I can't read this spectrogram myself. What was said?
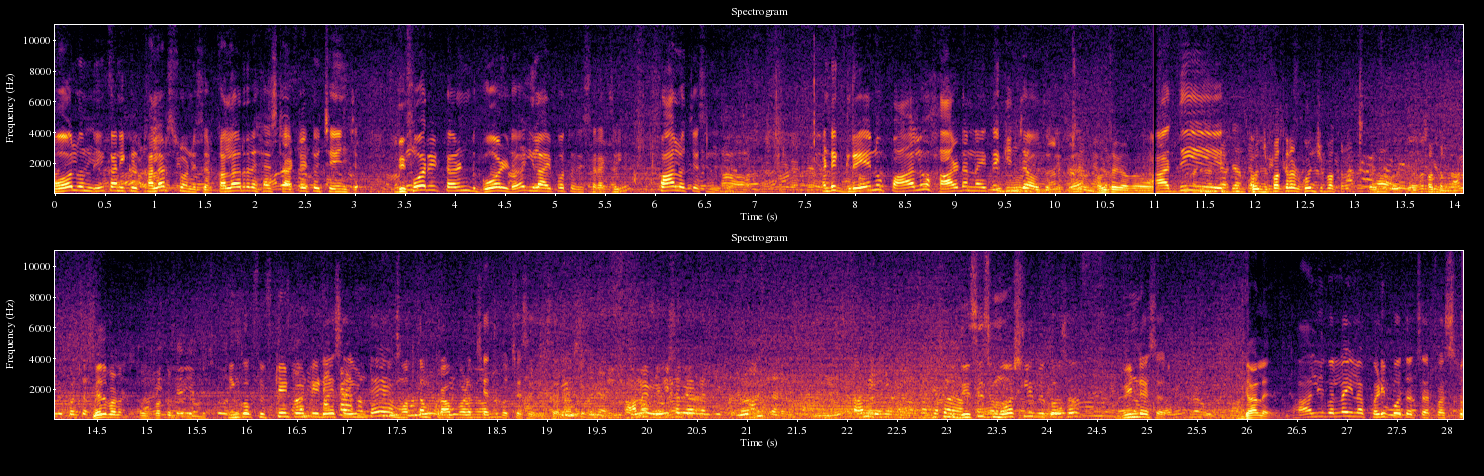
హోల్ ఉంది కానీ ఇక్కడ కలర్స్ చూడండి sir. Colour has started to change before it turn gold ఇలా అయిపోతుంది సార్ యాక్చువల్లీ పాలు వచ్చేసింది సార్. అంటే గ్రేను పాలు హార్డన్ అయితే గింజ అవుతుంది సార్. అంతే కదా. అది కొంచెం పక్కన కొంచెం మీద ఇంకొక ఫిఫ్టీన్ ట్వంటీ డేస్ అయి ఉంటే మొత్తం క్రాప్ వాళ్ళకి చేతికి వచ్చేసేది sir. This is mostly because of విండే సార్ గాలే. గాలి వల్ల ఇలా పడిపోతుంది సార్ ఫస్ట్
